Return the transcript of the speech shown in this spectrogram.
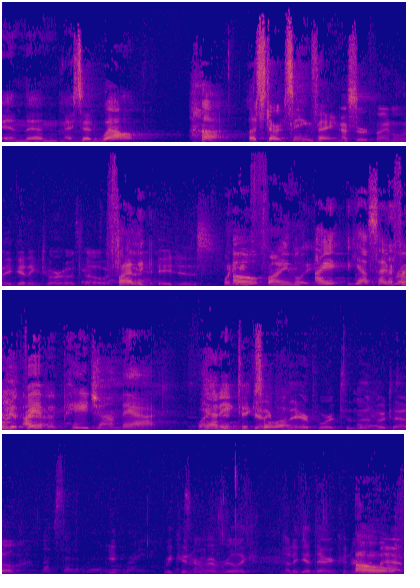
and then I mm-hmm. said, well, huh, let's start seeing things. after finally getting to our hotel, which Finally- took ages. what do you Oh, mean finally? I, yes, I I wrote, forget I have that. a page on that. Why did it getting, take- so Getting from long? the airport to the hotel, Left side of the road you, right? we couldn't remember like how to get there and couldn't read Oh, the map.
